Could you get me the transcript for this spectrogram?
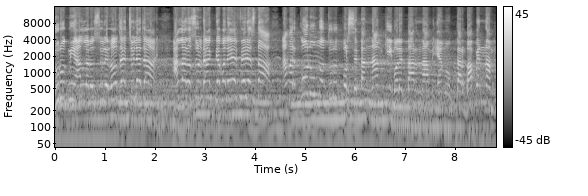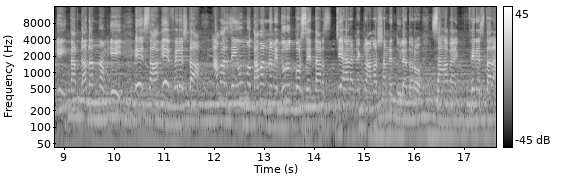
দুরুদ নিয়ে আল্লাহ রসুলের রজায় চলে যায়। আল্লাহ রসুল ডাক দিয়ে বলে, "এ ফেরেশতা, আমার কোন উম্মত দুরুদ পড়ছে? তার নাম কি? বলে, তার নাম এমক, তার বাপের নাম এই, তার দাদার নাম এই। এ সা, এ ফেরেশতা, আমার যে উম্মত আমার নামে দুরুদ পড়ছে, তার চেহারাটা একটু আমার সামনে তুলে ধরো। সাহাবাই ফেরেশতারা,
